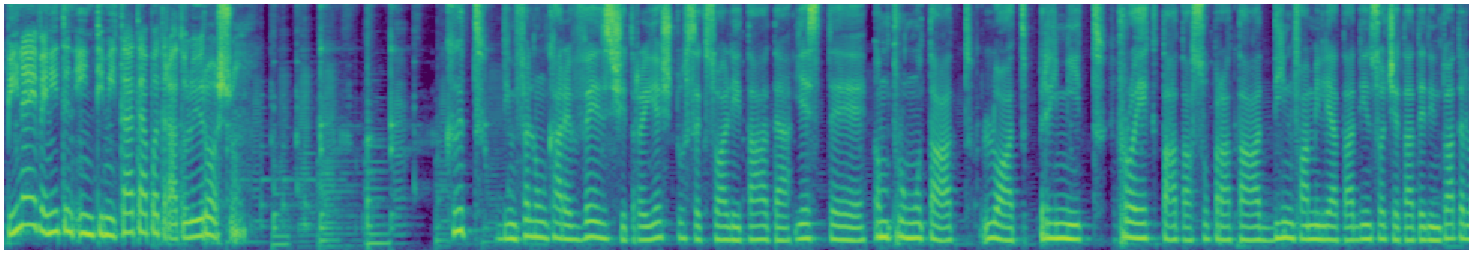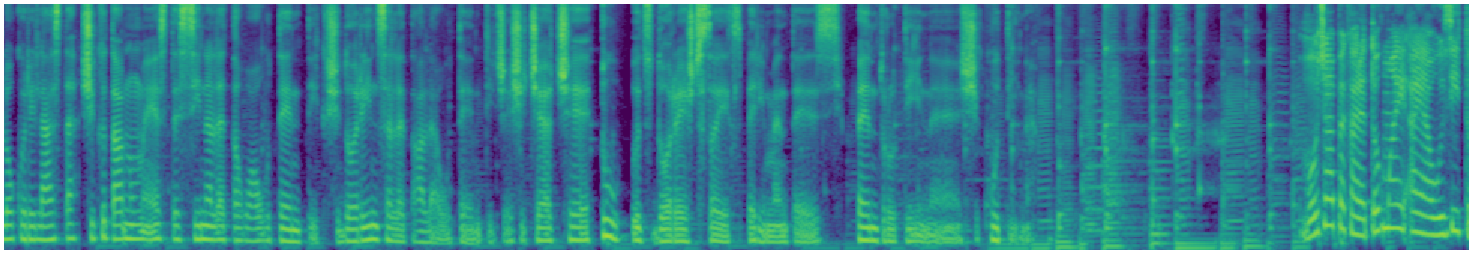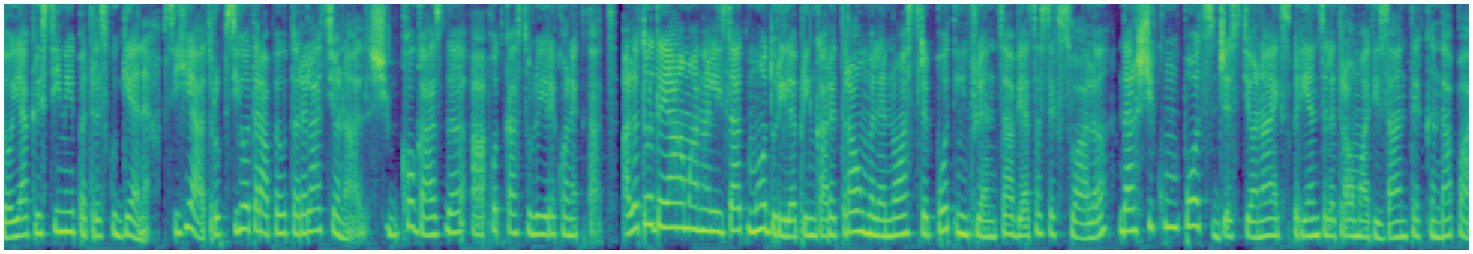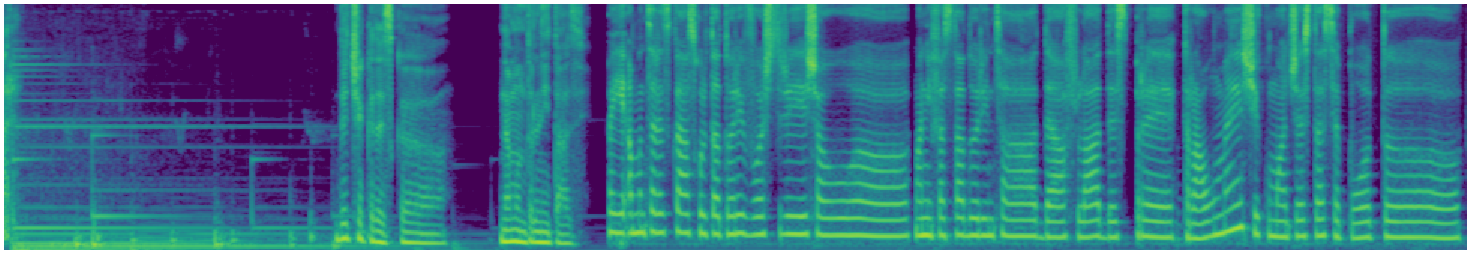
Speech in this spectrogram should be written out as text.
Bine ai venit în intimitatea pătratului roșu! cât din felul în care vezi și trăiești tu sexualitatea este împrumutat, luat, primit, proiectat asupra ta, din familia ta, din societate, din toate locurile astea și cât anume este sinele tău autentic și dorințele tale autentice și ceea ce tu îți dorești să experimentezi pentru tine și cu tine. Vocea pe care tocmai ai auzit-o e a Cristinei Petrescu Ghenea, psihiatru, psihoterapeută relațional și cogazdă a podcastului Reconectat. Alături de ea am analizat modurile prin care traumele noastre pot influența viața sexuală, dar și cum poți gestiona experiențele traumatizante când apar. De ce crezi că ne-am întâlnit azi? Păi am înțeles că ascultătorii voștri și-au uh, manifestat dorința de a afla despre traume și cum acestea se pot uh,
